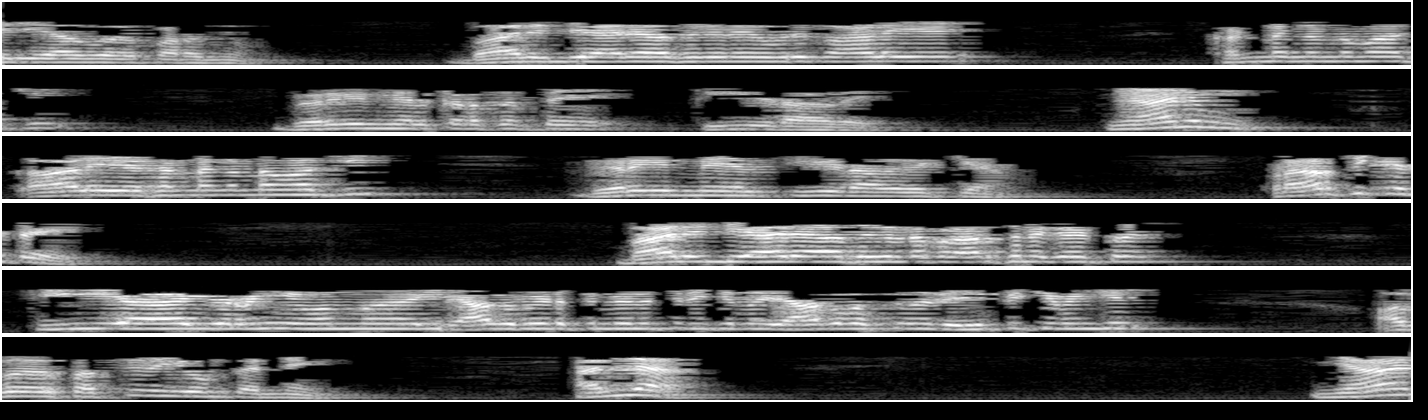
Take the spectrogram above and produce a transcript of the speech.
ഏരിയാവ് പറഞ്ഞു. ബാലിന്റെ ആരാധകരെ ഒരു കാളയെ ഖണ്ഡം ഖണ്ഡമാക്കി വിറകിന്മേൽ കിടത്തട്ടെ തീയിടാതെ. ഞാനും കാളയെ ഖണ്ഡം ഖണ്ഡമാക്കി വിറകിന്മേൽ തീയിടാതെ വെക്കാം. പ്രാർത്ഥിക്കട്ടെ ബാലിന്റെ ആരാധകരുടെ പ്രാർത്ഥന കേട്ട് തീയായി ഇറങ്ങി വന്ന് യാഗപീഠത്തിന്മേൽ വെച്ചിരിക്കുന്ന യാഗവസ്തുവിനെ ലയിപ്പിക്കുമെങ്കിൽ അത് സത്യദൈവം തന്നെ. അല്ല ഞാൻ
